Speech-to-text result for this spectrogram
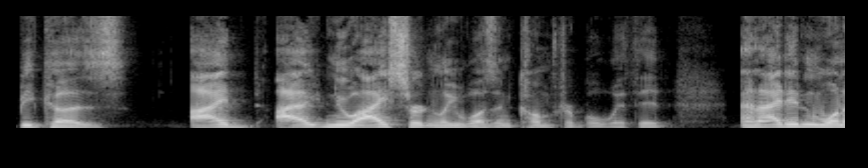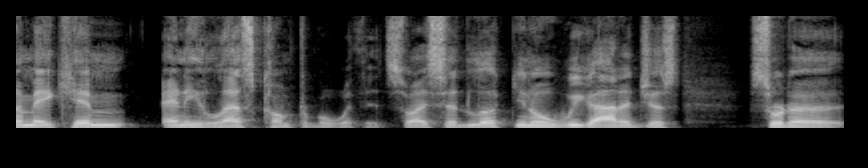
because I I knew I certainly wasn't comfortable with it and I didn't want to make him any less comfortable with it. So I said, "Look, you know, we got to just sort of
